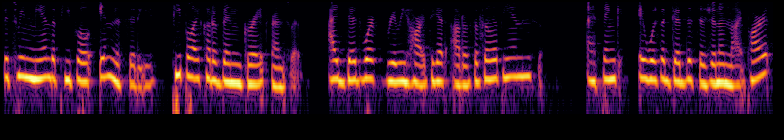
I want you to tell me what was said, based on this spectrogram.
between me and the people in the city, people I could have been great friends with. I did work really hard to get out of the Philippines. I think it was a good decision on my part.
